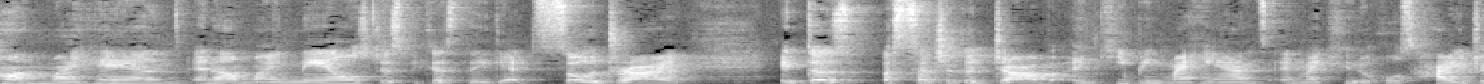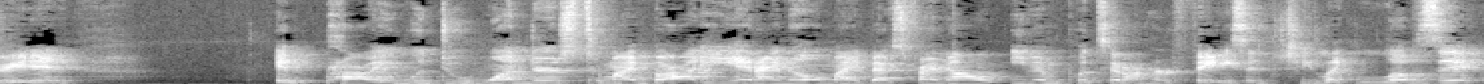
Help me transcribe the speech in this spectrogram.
on my hands and on my nails just because they get so dry. It does a, such a good job in keeping my hands and my cuticles hydrated. It probably would do wonders to my body and I know my best friend now even puts it on her face and she like loves it,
